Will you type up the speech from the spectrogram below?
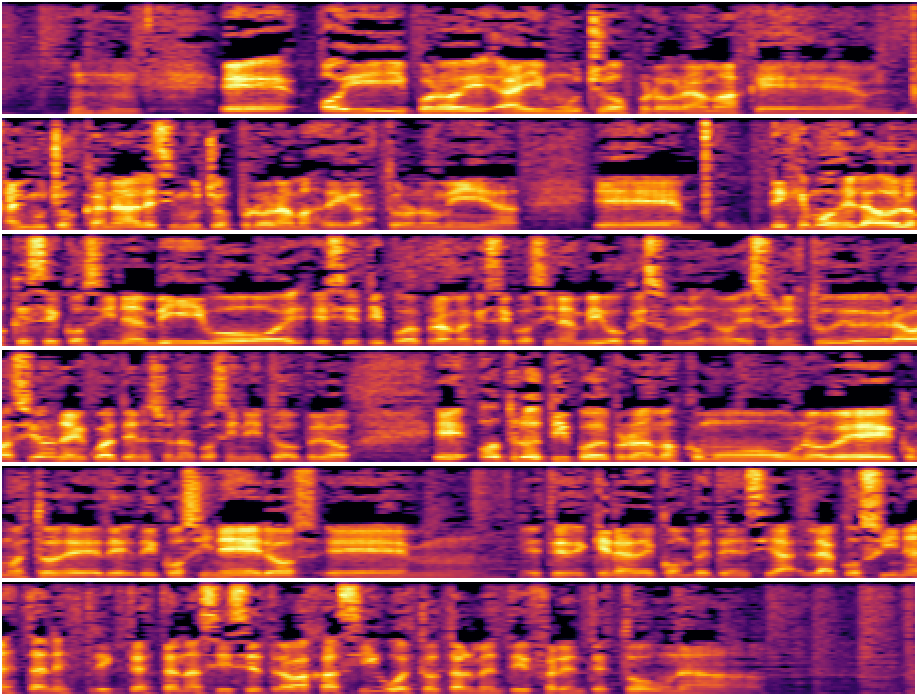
Eh, hoy por hoy hay muchos programas que hay muchos canales y muchos programas de gastronomía. Eh, dejemos de lado los que se cocina en vivo, e-, ese tipo de programa que se cocina en vivo, que es un, es un estudio de grabación en el cual tenés una cocina y todo. Pero eh, otro tipo de programas como uno ve, como estos de, cocineros, este que era de competencia, ¿la cocina es tan estricta, es tan así, se trabaja así o es totalmente diferente? Es toda una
